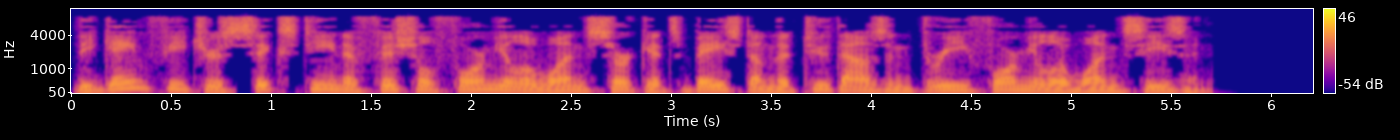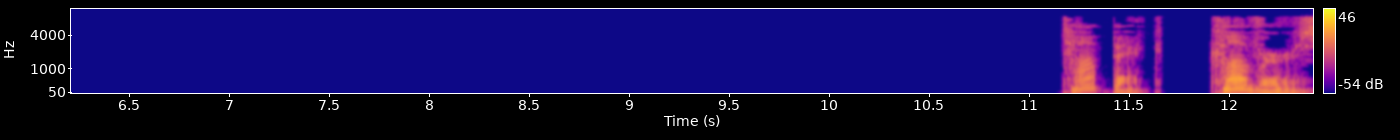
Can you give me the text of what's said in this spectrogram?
The game features 16 official Formula One circuits based on the 2003 Formula One season. Covers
